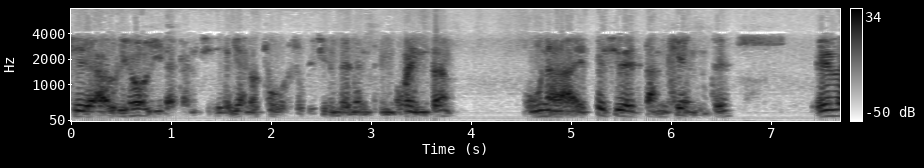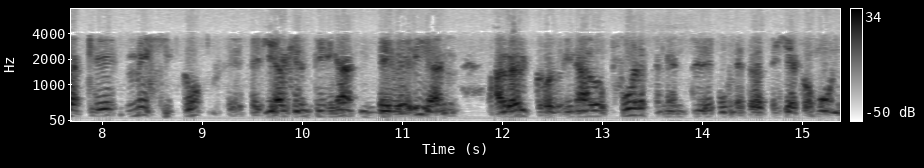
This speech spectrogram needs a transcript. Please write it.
se abrió y la Cancillería no tuvo suficientemente en cuenta una especie de tangente en la que México este, y Argentina deberían haber coordinado fuertemente una estrategia común.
